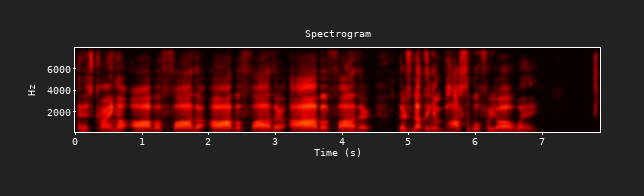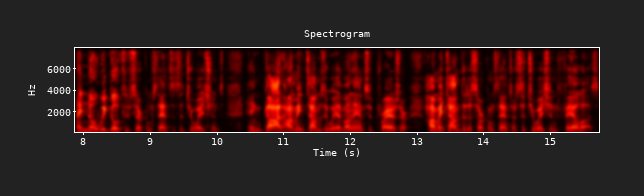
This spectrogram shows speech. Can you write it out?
and it's crying out, Abba, Father, Abba, Father. Father, Abba, Father. There's nothing impossible for Yahweh. I know we go through circumstances, situations. And God, how many times do we have unanswered prayers or how many times did a circumstance or situation fail us?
